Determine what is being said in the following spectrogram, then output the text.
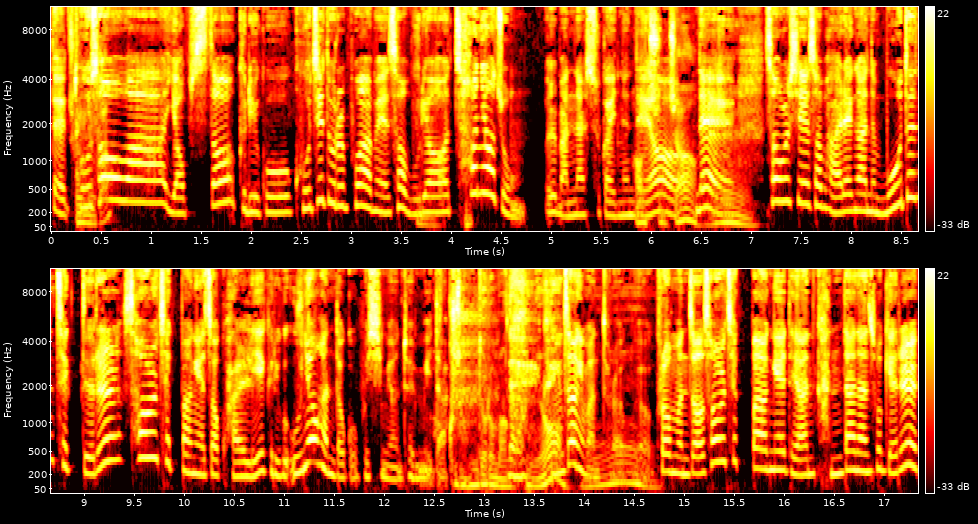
네, 종류가? 도서와 엽서 그리고 고지도를 포함해서 무려 천여 종 을 만날 수가 있는데요. 아? 네. 네. 서울시에서 발행하는 모든 책들을 서울 책방에서 관리 그리고 운영한다고 보시면 됩니다. 그 정도로 네, 많군요. 굉장히 많더라고요. 오. 그럼 먼저 서울 책방에 대한 간단한 소개를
